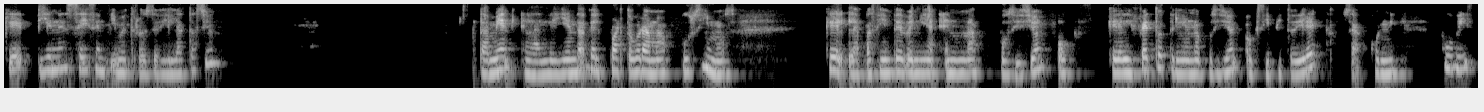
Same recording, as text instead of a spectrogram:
que tiene 6 centímetros de dilatación. También en la leyenda del partograma pusimos que la paciente venía en una posición, que el feto tenía una posición occipito directa, o sea, con el pubis,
